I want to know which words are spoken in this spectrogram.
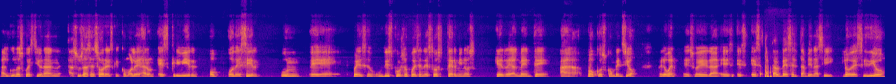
Algunos cuestionan a sus asesores que cómo le dejaron escribir o, decir un, eh, pues, un discurso pues, en estos términos que realmente a pocos convenció. Pero bueno, eso era, es, es, es, tal vez él también así lo decidió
